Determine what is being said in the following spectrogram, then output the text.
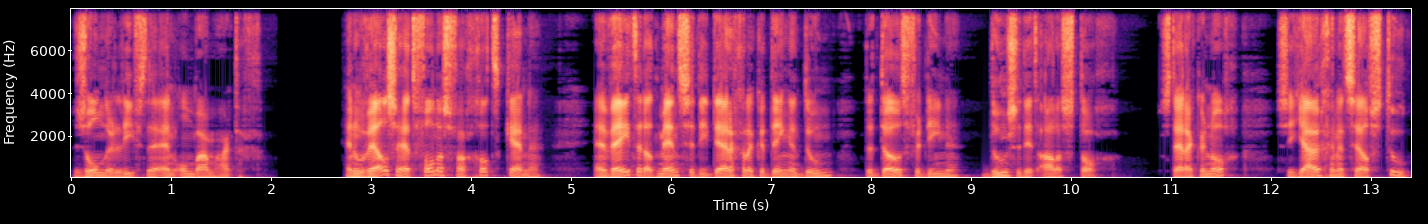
zonder liefde en onbarmhartig. En hoewel ze het vonnis van God kennen en weten dat mensen die dergelijke dingen doen de dood verdienen, doen ze dit alles toch. Sterker nog, ze juichen het zelfs toe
